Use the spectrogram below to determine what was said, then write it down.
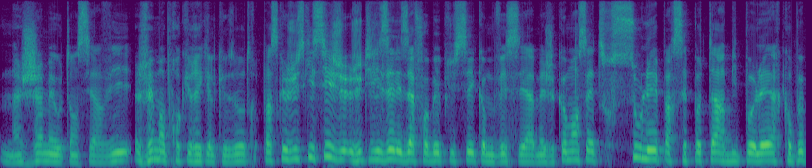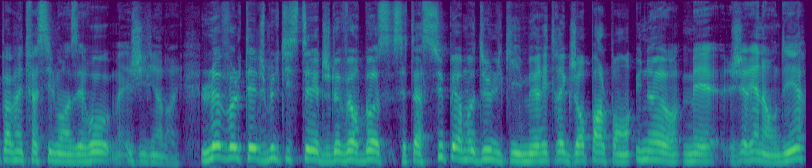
m'a jamais autant servi, je vais m'en procurer quelques autres, parce que jusqu'ici j'utilisais les A fois B plus C comme VCA, mais je commence à être saoulé par ces potards bipolaires qu'on peut pas mettre facilement à zéro, mais j'y viendrai. Le Voltage Multistage de Verbos, c'est un super module qui mériterait que j'en parle pendant une heure, mais j'ai rien à en dire.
